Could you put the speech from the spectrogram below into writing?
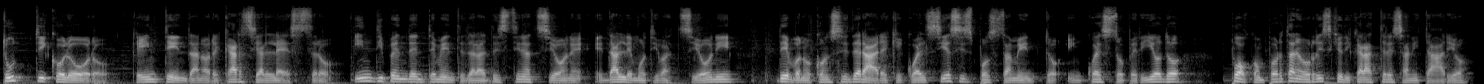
Tutti coloro che intendano recarsi all'estero, indipendentemente dalla destinazione e dalle motivazioni, devono considerare che qualsiasi spostamento in questo periodo può comportare un rischio di carattere sanitario.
